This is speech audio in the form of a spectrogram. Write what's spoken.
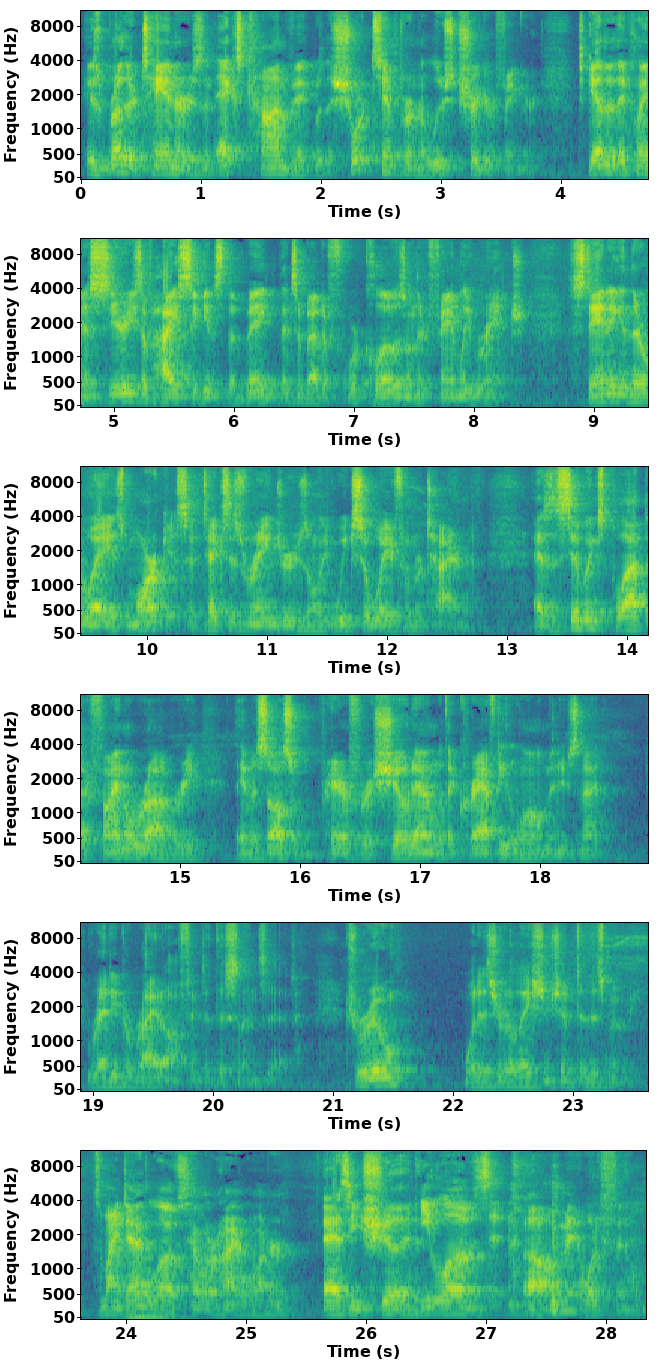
His brother Tanner is an ex convict with a short temper and a loose trigger finger. Together, they plan a series of heists against the bank that's about to foreclose on their family ranch. Standing in their way is Marcus, a Texas Ranger who's only weeks away from retirement. As the siblings plot their final robbery, they must also prepare for a showdown with a crafty lawman who's not ready to ride off into the sunset. Drew, what is your relationship to this movie? So my dad loves Hell or High Water. As he should. He loves it. Oh man, what a film!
